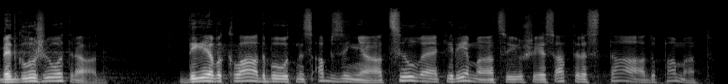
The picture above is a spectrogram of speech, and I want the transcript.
bet gluži otrādi. Dieva klātbūtnes apziņā cilvēki ir iemācījušies atrast tādu pamatu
